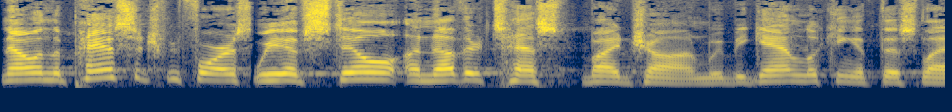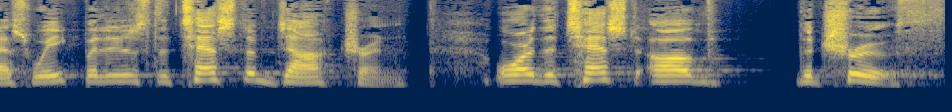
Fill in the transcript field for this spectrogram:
Now, in the passage before us, we have still another test by John. We began looking at this last week, but it is the test of doctrine, or the test of the truth.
